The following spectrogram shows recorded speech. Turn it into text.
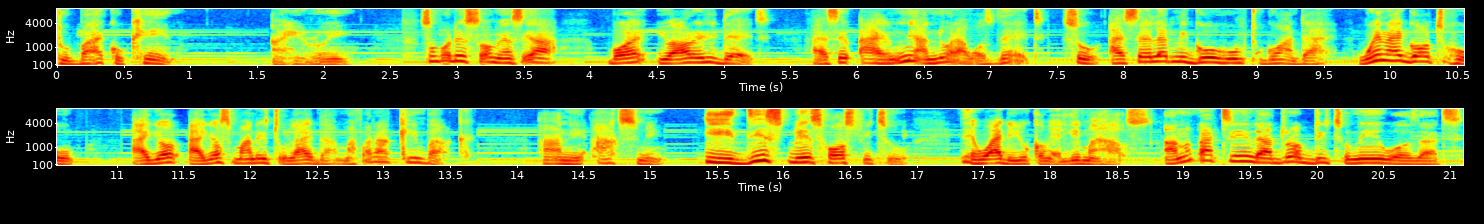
to buy cocaine and heroin. Somebody saw me and said, ah, boy, you are already dead. I said, I me, I know I was dead. So I said, let me go home to go and die. When I got home, I just, I just managed to lie down. My father came back and he asked me, is this place hospital? then why do you come and leave my house? Another thing that drug did to me was that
